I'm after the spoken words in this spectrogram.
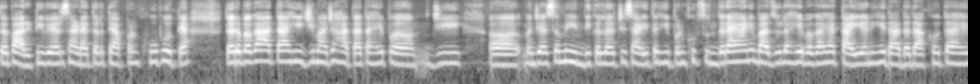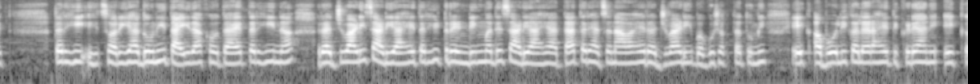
तर पार्टी वेअर साड्या तर त्या पण खूप होत्या. तर बघा आता ही जी माझ्या हातात आहे प जी म्हणजे असं मेहंदी कलरची साडी तर ही पण खूप सुंदर आहे. आणि बाजूला हे बघा ह्या ताई आणि हे दादा दाखवत आहेत. तर ही सॉरी ह्या दोन्ही ताई दाखवत आहेत. तर ही ना रजवाडी साडी आहे तर ही ट्रेंडिंगमध्ये साडी आहे आता. तर ह्याचं नाव आहे रजवाडी. बघू शकता तुम्ही एक अबोली कलर आहे तिकडे आणि एक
